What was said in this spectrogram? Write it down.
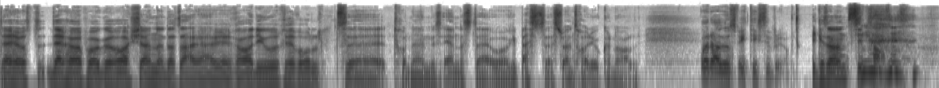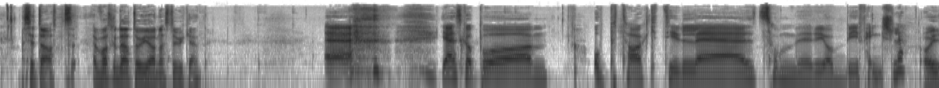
Dere, hører- dere hører på Garasjen. Dette er Radio Revolt, eh, Trondheims eneste og beste studentradiokanal. Og radioens viktigste program. Ikke sant? Sitat. Sitat. Hva skal dere to gjøre neste uke? Uh, jeg skal på um, opptak til uh, sommerjobb i fengselet. Oi,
